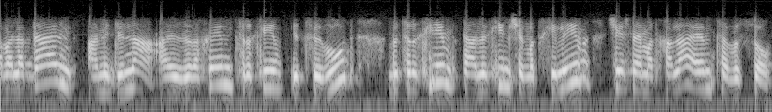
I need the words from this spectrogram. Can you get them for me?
אבל עדיין המדינה, האזרחים צריכים יציבות וצריכים תהליכים שמתחילים, שיש להם התחלה, אמצע וסוף.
